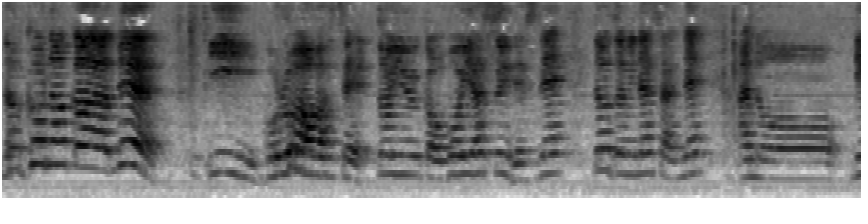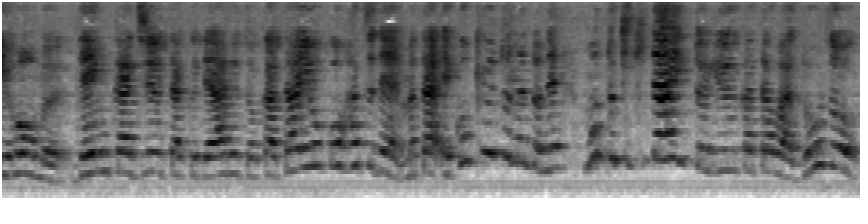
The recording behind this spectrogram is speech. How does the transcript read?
なかなかねいい語呂合わせというか覚えやすいですね。どうぞ皆さんね、あのーリフォーム電化住宅であるとか太陽光発電またエコキュートなどねもっと聞きたいという方はどうぞ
